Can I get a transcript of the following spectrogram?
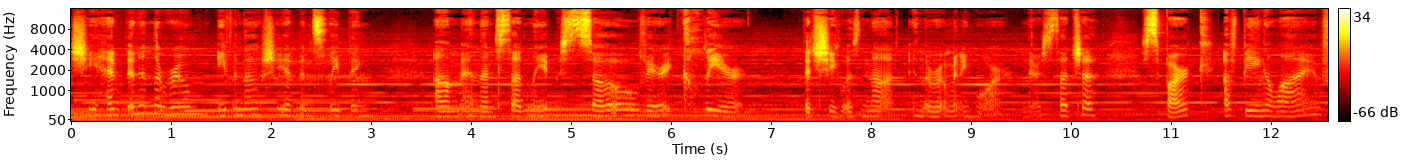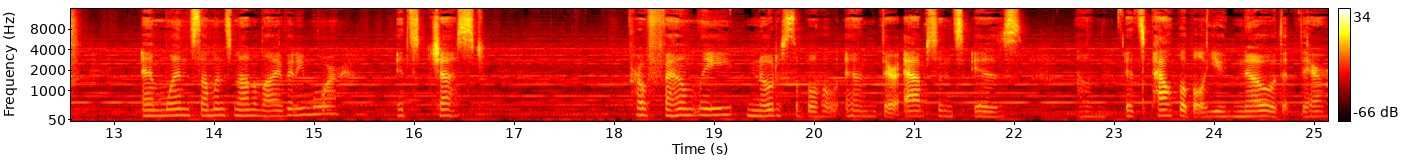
she had been in the room, even though she had been sleeping, um, and then suddenly it was so very clear that she was not in the room anymore. There's such a spark of being alive. And when someone's not alive anymore, it's just profoundly noticeable, and their absence is um, it's palpable. You know that they're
